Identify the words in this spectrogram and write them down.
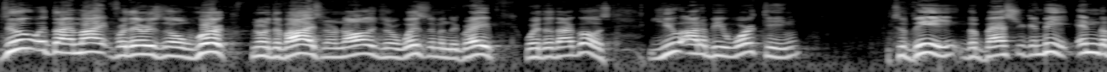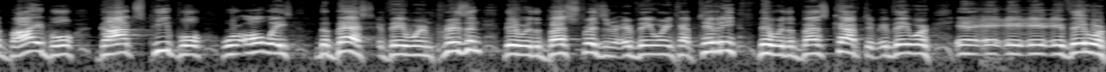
Do it with thy might, for there is no work, nor device, nor knowledge, nor wisdom in the grave whither thou goest. You ought to be working to be the best you can be. In the Bible, God's people were always the best. If they were in prison, they were the best prisoner. If they were in captivity, they were the best captive. If they were eh, eh, eh, if they were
